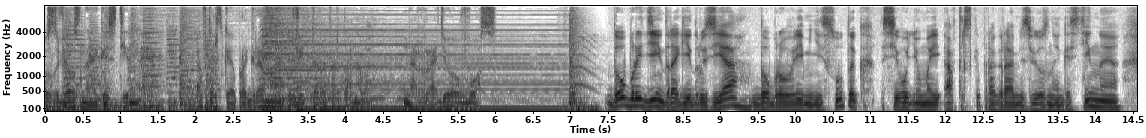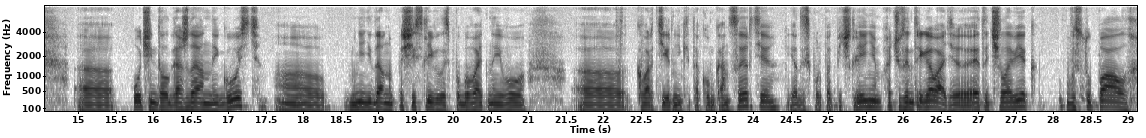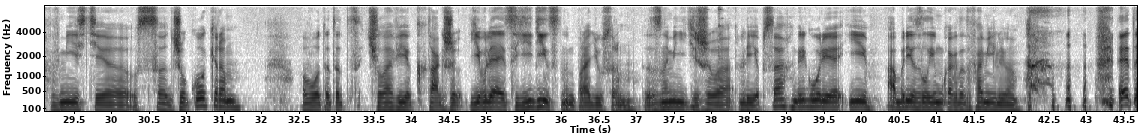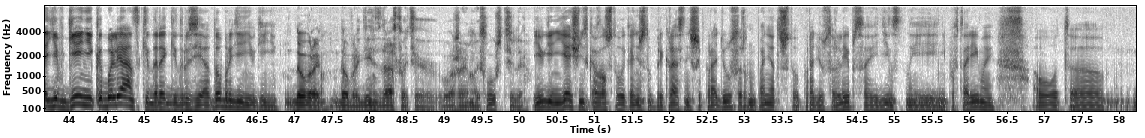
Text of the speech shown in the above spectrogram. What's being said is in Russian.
Звездная гостиная. Авторская программа Виктора Тартанова на Радио ВОЗ. Добрый день, дорогие друзья. Доброго времени суток. Сегодня в моей авторской программе «Звездная гостиная» э, очень долгожданный гость. Э, мне недавно посчастливилось побывать на его э, квартирнике, таком концерте. Я до сих пор под впечатлением. Хочу заинтриговать. Этот человек выступал вместе с Джо Кокером, вот этот человек также является единственным продюсером знаменитейшего Лепса Григория. И обрезал ему когда-то фамилию. Это Евгений Кобылянский, дорогие друзья. Добрый день, Евгений. Добрый, добрый день. Здравствуйте, уважаемые слушатели. Евгений, я еще не сказал, что вы, конечно, прекраснейший продюсер. Ну, понятно, что продюсер Лепса единственный и неповторимый. Вот. Э,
